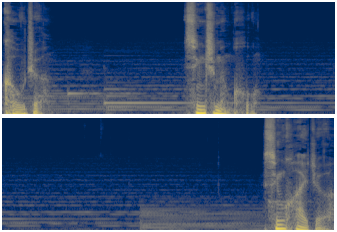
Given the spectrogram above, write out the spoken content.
口者。”心之门户，心坏者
